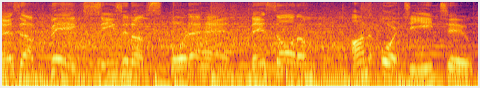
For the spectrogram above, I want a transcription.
There's a big season of sport ahead this autumn on Orte 2.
